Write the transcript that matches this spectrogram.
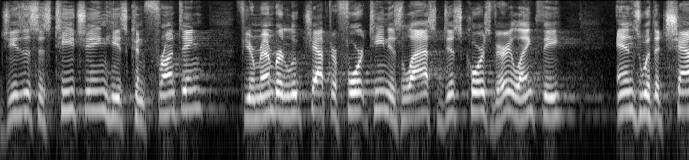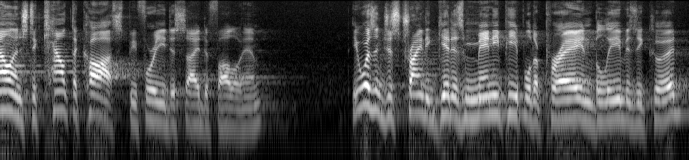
Jesus is teaching, he's confronting. If you remember Luke chapter 14, his last discourse, very lengthy, ends with a challenge to count the cost before you decide to follow him. He wasn't just trying to get as many people to pray and believe as he could,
